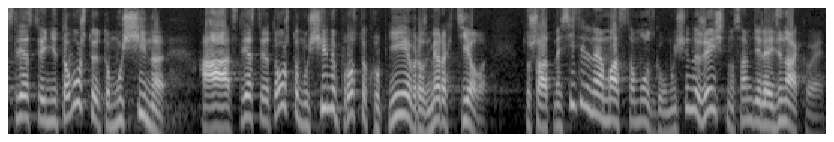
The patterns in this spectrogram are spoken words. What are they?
следствие не того, что это мужчина – а следствие того, что мужчины просто крупнее в размерах тела. Потому что относительная масса мозга у мужчин и женщин на самом деле одинаковая.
